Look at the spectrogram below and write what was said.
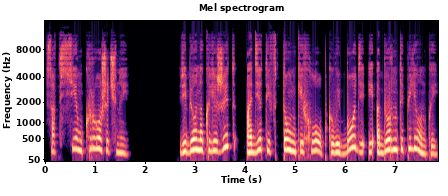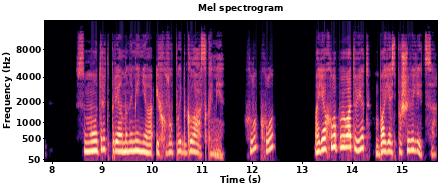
совсем крошечный. Ребенок лежит, одетый в тонкий хлопковый боди и обернутый пеленкой. Смотрит прямо на меня и хлопает глазками. Хлоп-хлоп. А я хлопаю в ответ, боясь пошевелиться.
